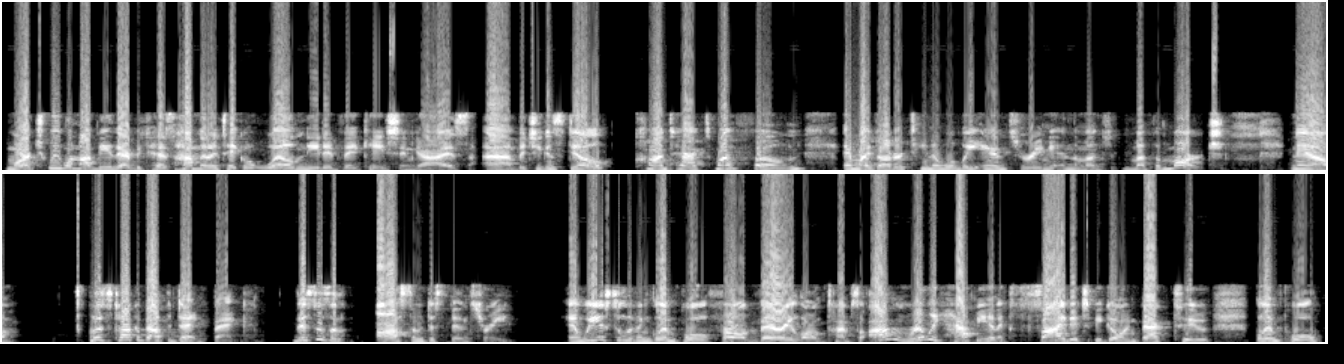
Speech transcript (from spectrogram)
March, we will not be there because I'm going to take a well needed vacation, guys. Uh, but you can still contact my phone, and my daughter Tina will be answering in the month, month of March. Now, let's talk about the Dank Banq. This is an awesome dispensary. And we used to live in Glenpool for a very long time. So I'm really happy and excited to be going back to Glenpool,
